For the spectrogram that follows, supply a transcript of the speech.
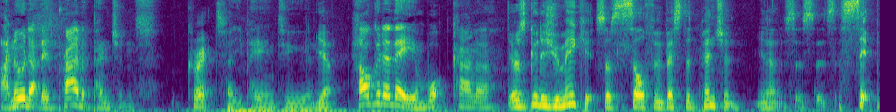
I know that there's private pensions Correct. that you pay into. And Yep. How good are they and what kind of They're as good as you make it. So it's a self-invested pension. You know, it's, it's, it's a SIPP,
